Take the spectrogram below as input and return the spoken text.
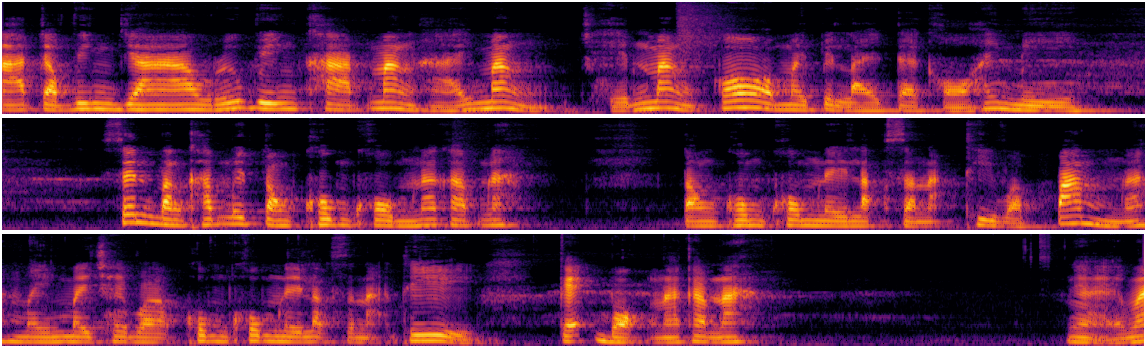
อาจจะวิ่งยาวหรือวิ่งขาดมั่งหายมั่ง เห็นมั่งก็ไม่เป็นไรแต่ขอให้มี เส้นบังคับไม่ต้องคมๆนะครับนะ ต้องคมๆในลักษณะที่ว่าปั้มนะไม่ไม่ใช่ว่าคมๆในลักษณะที่แกะบอกนะครับนะเนี่ยเห็นไหม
